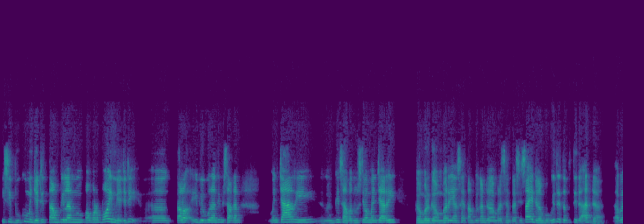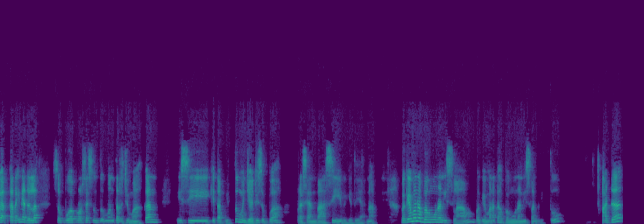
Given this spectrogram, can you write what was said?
isi buku menjadi tampilan PowerPoint ya. Jadi kalau ibu-ibu nanti misalkan mencari mungkin sahabat muslim mencari gambar-gambar yang saya tampilkan dalam presentasi saya dalam buku itu tentu tidak ada. Tapi karena ini adalah sebuah proses untuk menerjemahkan isi kitab itu menjadi sebuah presentasi begitu ya. Nah, bagaimana bangunan Islam? Bagaimanakah bangunan Islam itu? Ada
